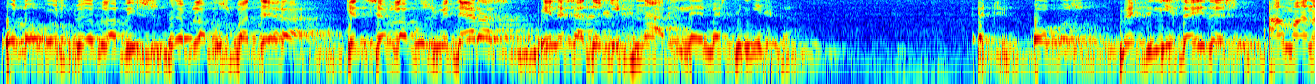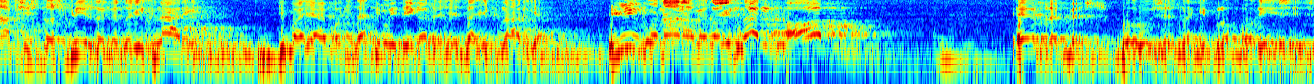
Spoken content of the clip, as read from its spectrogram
ο λόγος του, ευλαβής, του ευλαβούς πατέρα και της ευλαβούς μητέρας είναι σαν το λιχνάρι λέει μέσα στη νύχτα. Έτσι όπως μες στη νύχτα είδες άμα ανάψεις το σπίρτο και το λιχνάρι την παλιά εποχή τα θυμηθήκατε εσείς τα λιχνάρια. Λίγο να άναβε το λιχνάρι οπ έβλεπες μπορούσες να κυκλοφορήσεις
